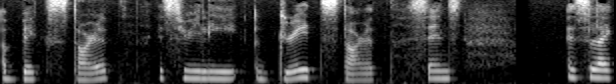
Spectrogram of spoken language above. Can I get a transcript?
a big start. It's really a great start since it's like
